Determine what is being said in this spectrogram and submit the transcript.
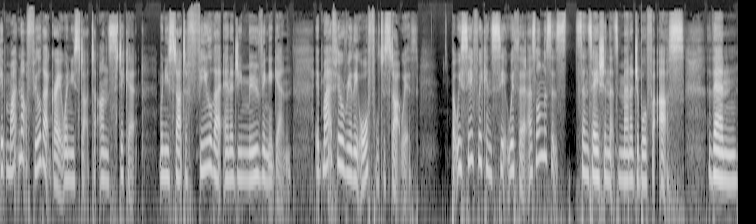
it might not feel that great when you start to unstick it when you start to feel that energy moving again. It might feel really awful to start with, but we see if we can sit with it. As long as it's sensation that's manageable for us, then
